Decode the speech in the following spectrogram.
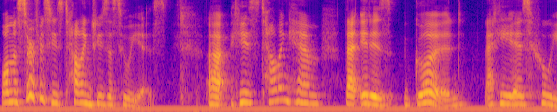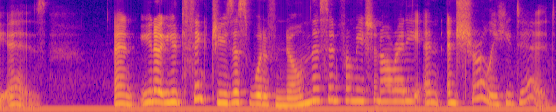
Well, on the surface, he's telling Jesus who he is. Uh, he's telling him that it is good that he is who he is. And you know, you'd think Jesus would have known this information already, and, and surely he did.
